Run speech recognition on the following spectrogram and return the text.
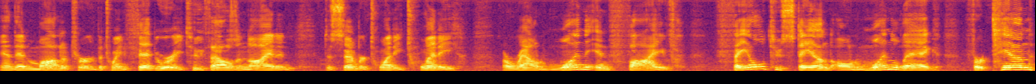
and then monitored between February 2009 and December 2020. Around one in five failed to stand on one leg for 10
